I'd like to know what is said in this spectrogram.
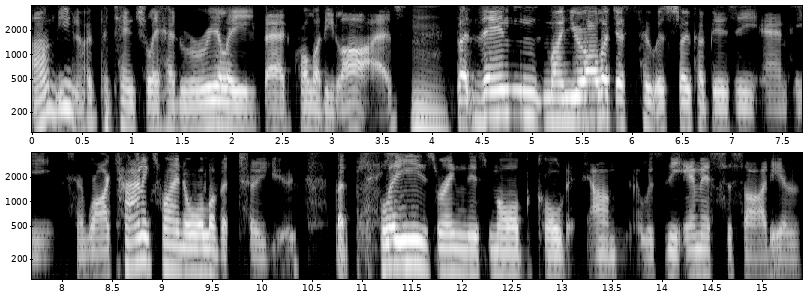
um, you know potentially had really bad quality lives Mm, but then my neurologist, who was super busy, and he said, Well, I can't explain all of it to you, but please ring this mob called, um, it was the MS Society of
